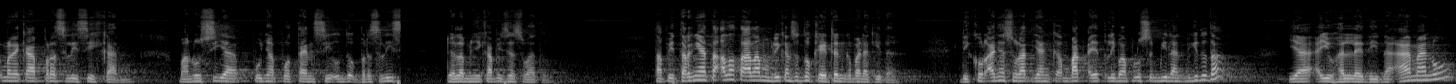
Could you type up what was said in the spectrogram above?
mereka perselisihkan, manusia punya potensi untuk berselisih dalam menyikapi sesuatu. Tapi ternyata Allah Ta'ala memberikan satu guidance kepada kita. Di Qur'annya surat yang keempat ayat 59. Begitu tak? Ya ayuhalladzina amanu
